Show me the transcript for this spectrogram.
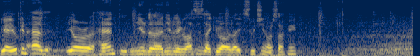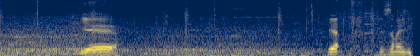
Yeah you can add your hand to near the near the glasses like you are like switching or something. Yeah. Yeah this is amazing.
